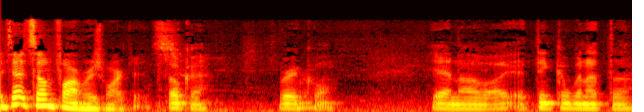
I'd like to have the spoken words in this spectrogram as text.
It's at some farmers markets. Okay, very cool. Yeah, no, I, I think I'm gonna have to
